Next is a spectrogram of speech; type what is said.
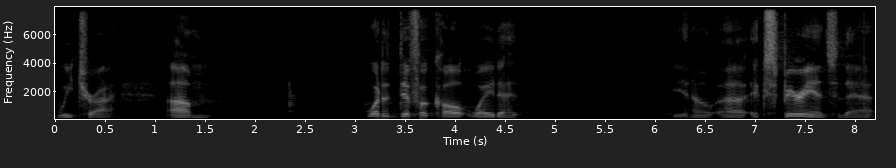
we try. Um, what a difficult way to you know uh, experience that.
